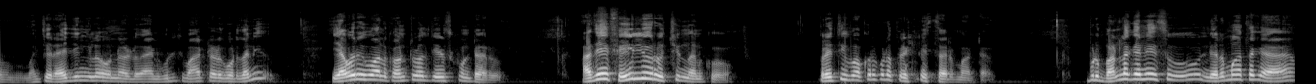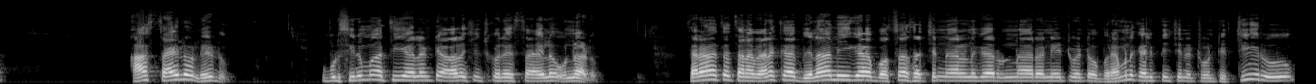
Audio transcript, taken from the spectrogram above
మంచి రైజింగ్లో ఉన్నాడు ఆయన గురించి మాట్లాడకూడదని ఎవరు వాళ్ళు కంట్రోల్ చేసుకుంటారు. అదే ఫెయిల్యూర్ వచ్చిందనుకో ప్రతి ఒక్కరు కూడా ప్రశ్నిస్తారన్నమాట. ఇప్పుడు బండ్ల గణేష్ నిర్మాతగా ఆ స్థాయిలో లేడు. ఇప్పుడు సినిమా తీయాలంటే ఆలోచించుకునే స్థాయిలో ఉన్నాడు. తర్వాత తన వెనక బినామీగా బొత్స సత్యనారాయణ గారు ఉన్నారనేటువంటి ఒక భ్రమను కల్పించినటువంటి తీరు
